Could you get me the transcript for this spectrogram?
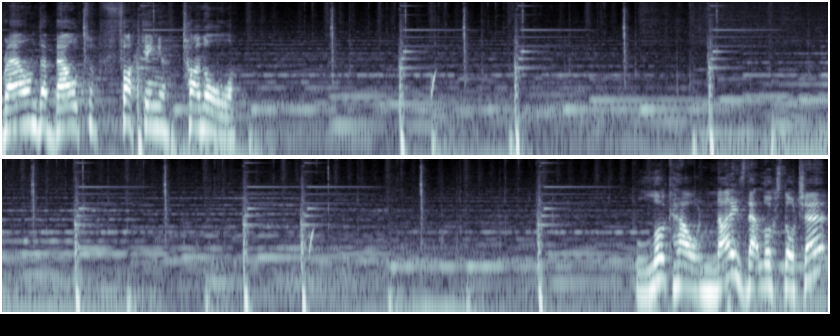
Roundabout fucking tunnel. Look how nice that looks though, chat.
